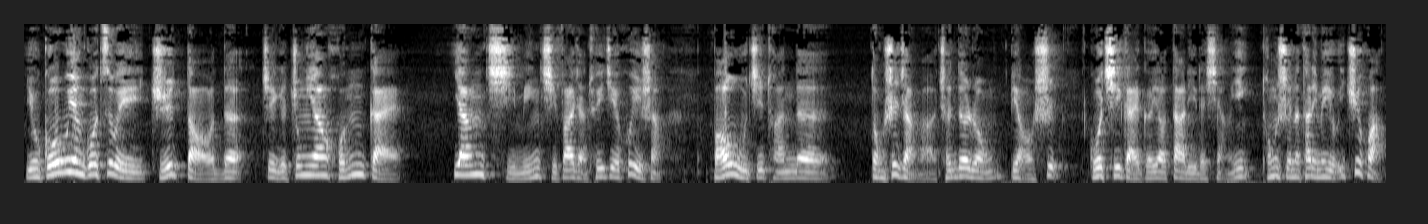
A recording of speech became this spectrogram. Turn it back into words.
有国务院国资委指导的这个中央混改。央企民企发展推介会上，宝武集团的董事长啊陈德荣表示，国企改革要大力的响应。同时呢，它里面有一句话，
